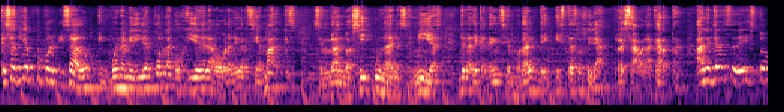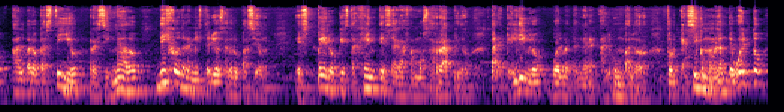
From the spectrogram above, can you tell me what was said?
que se había popularizado en buena medida por la acogida de la obra de García Márquez, sembrando así una de las semillas de la decadencia moral de esta sociedad, rezaba la carta. Al enterarse de esto, Álvaro Castillo, resignado, dijo de la misteriosa agrupación, espero que esta gente se haga famosa rápido, para que el libro vuelva a tener algún valor, porque así como me lo han devuelto,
